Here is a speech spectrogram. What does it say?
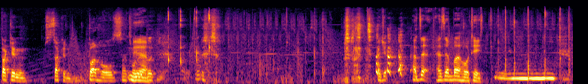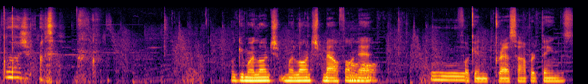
fucking sucking buttholes. That's what Yeah. it look. How's how's that? How's that butthole taste? I'll get my lunch, my lunch mouth on that. Oh. Mm, Fucking grasshopper things.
